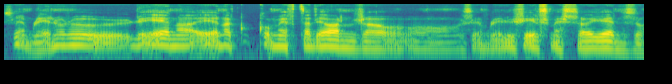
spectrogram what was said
Sen blev det nu det ena, ena kom efter det andra och, och sen blev det skilsmässa igen så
